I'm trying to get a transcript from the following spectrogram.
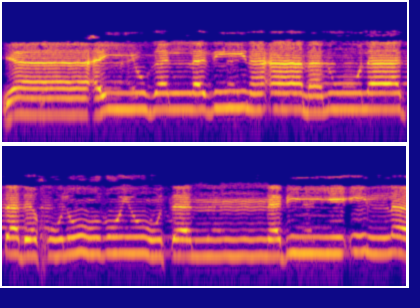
يا أيها الذين آمنوا لا تدخلوا بيوت النبي إلا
